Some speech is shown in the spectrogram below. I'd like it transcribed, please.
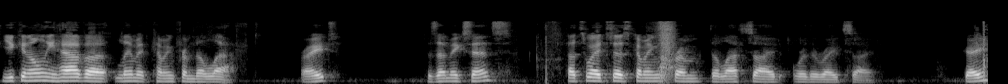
you can only have a limit coming from the left, right? Does that make sense? That's why it says coming from the left side or the right side. Okay?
